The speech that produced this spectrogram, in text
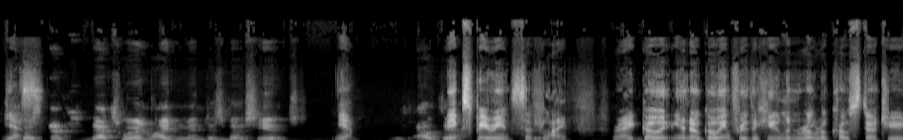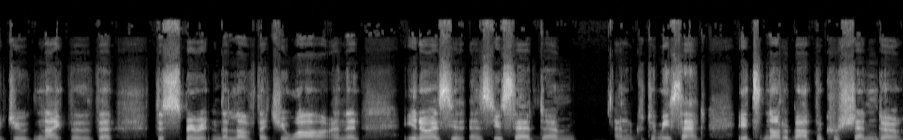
Yes. Because that's that's where enlightenment is best used. Yeah out there. The experience of life, right? Going, you know, going through the human roller coaster to to ignite the the the spirit and the love that you are, and then, you know, as you as you said, um, and Kuthumi said, it's not about the crescendo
